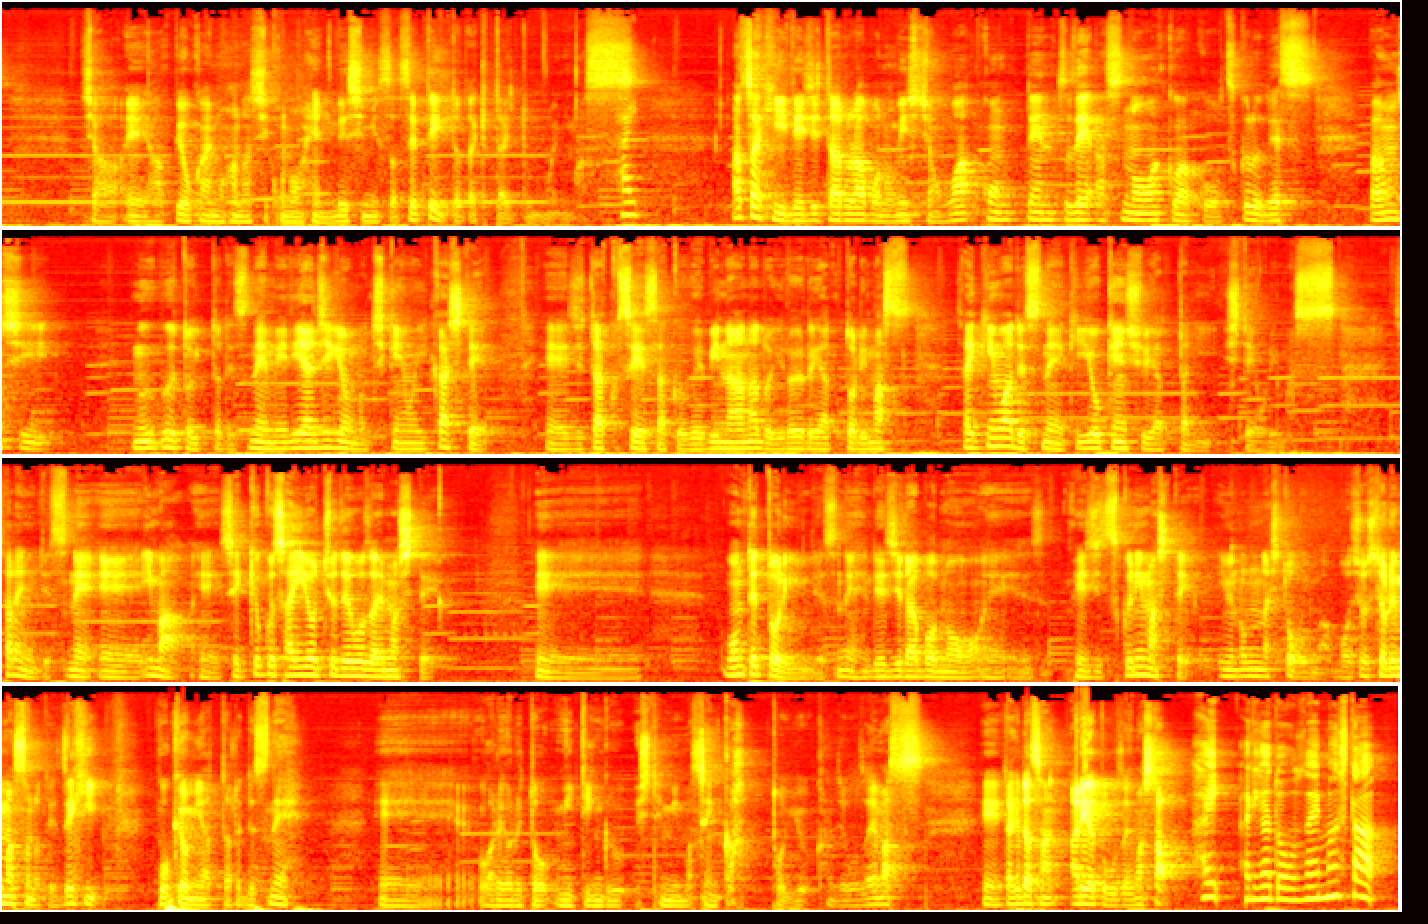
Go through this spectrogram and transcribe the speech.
じゃあ、えー発表会の話この辺で締めさせていただきたいと思います。はい。朝日デジタルラボのミッションはコンテンツで明日のワクワクを作るです。バウンシー、ムーブといったですね、メディア事業の知見を生かして、えー受託制作、ウェビナーなどいろいろやっております。最近はですね、企業研修やったりしております。さらにですね、えー今、えー積極採用中でございまして、えー Wantedly にですね、デジラボの、えーページ作りまして、いろんな人を今募集しておりますので、ぜひご興味あったらですね、えー我々とミーティングしてみませんかという感じでございます。えー武田さん、ありがとうございました。はいありがとうございました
